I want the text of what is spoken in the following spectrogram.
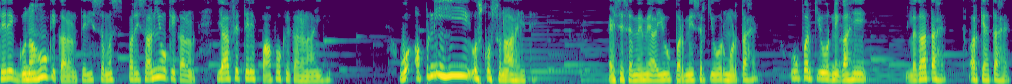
तेरे गुनाहों के कारण, तेरी समस, परेशानियों के कारण या फिर तेरे पापों के कारण आई हैं। वो अपनी ही उसको सुना रहे थे। ऐसे समय में आयु परमेश्वर की ओर मुड़ता है, ऊपर की ओर निगाहें लगाता है और कहता है,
